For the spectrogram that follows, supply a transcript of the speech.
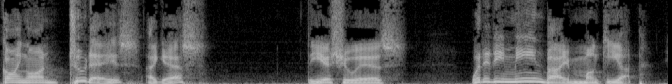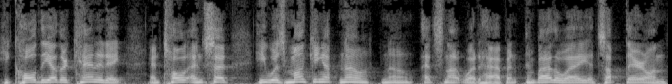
going on two days, I guess, the issue is what did he mean by monkey up? He called the other candidate and told and said he was monkeying up. No, no, that's not what happened. And by the way, it's up there on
